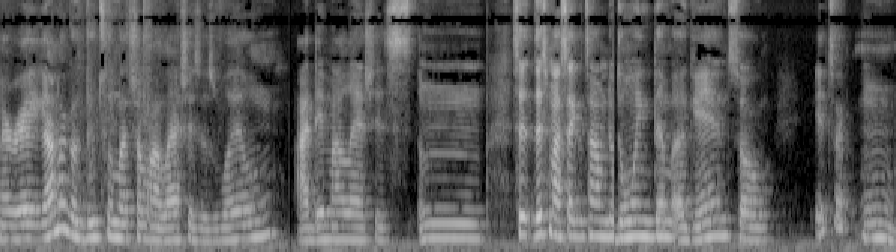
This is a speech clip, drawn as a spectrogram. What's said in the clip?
All right, y'all not gonna do too much on my lashes as well. I did my lashes, um, so this is my second time doing them again, so it's a, mm,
